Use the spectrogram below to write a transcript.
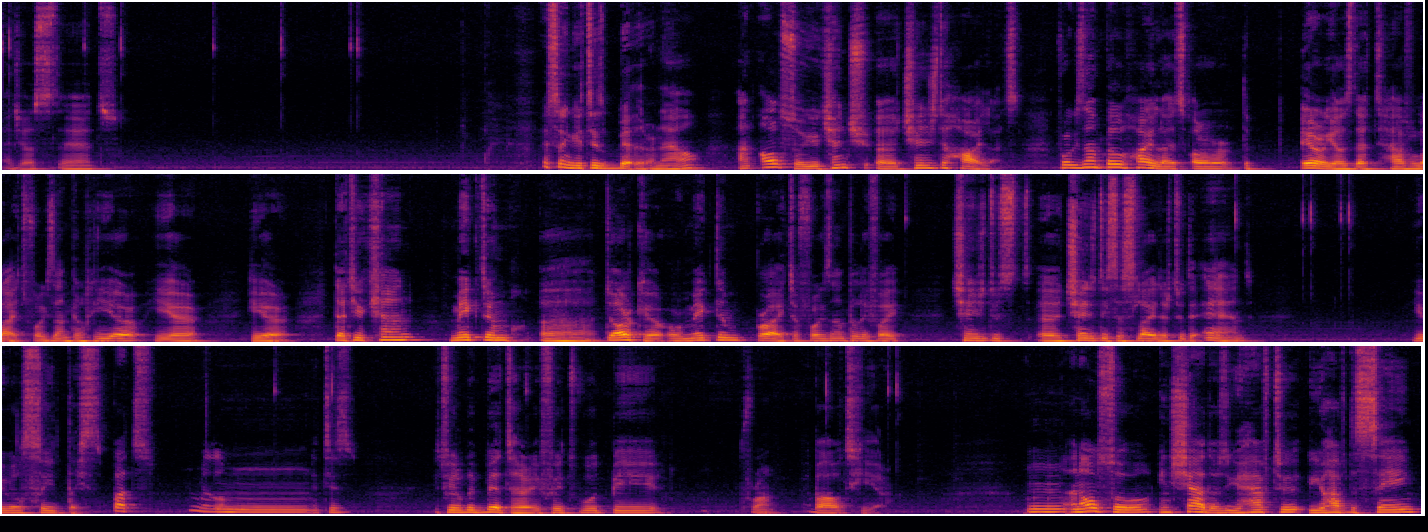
adjust it. I think it is better now. And also you can ch uh, change the highlights. For example, highlights are the areas that have light. For example, here, here, here, that you can make them uh, darker or make them brighter. For example, if I change this, uh, change this slider to the end, you will see this. But um, it is, it will be better if it would be from about here. Mm, and also in shadows you have to you have the same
